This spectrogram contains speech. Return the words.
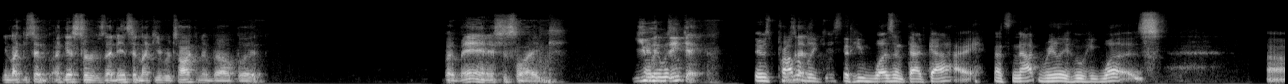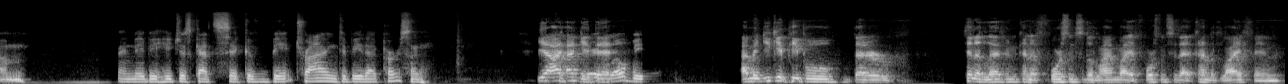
You know, like you said, I guess there was that incident like you were talking about, but but man, it's just like you And would was- think it. It was probably just that he wasn't that guy. That's not really who he was. Um, and maybe he just got sick of being trying to be that person. Yeah, I, I get that. Well, be I mean, you get people that are 10, 11, kind of forced into the limelight, forced into that kind of life, and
